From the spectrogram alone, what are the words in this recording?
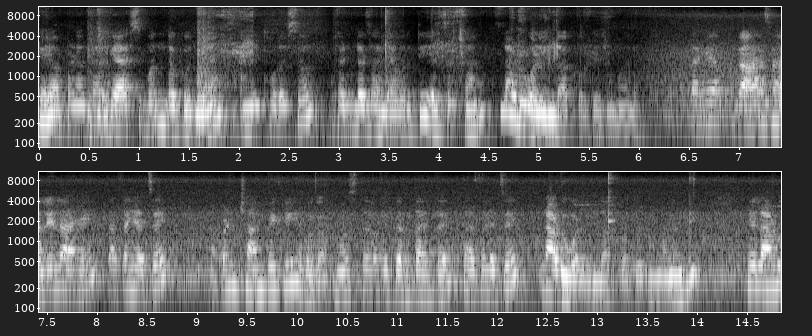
तर आपण आता गॅस बंद करूया आणि थोडंसं थंड झाल्यावरती याचं छान लाडू वळून दाखवते तुम्हाला. आता हे गार झालेलं आहे. तर आता याचे आपण छानपैकी हे बघा मस्त हे करता येतंय. तर आता याचे लाडू वळून दाखवते तुम्हाला मी. हे लाडू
